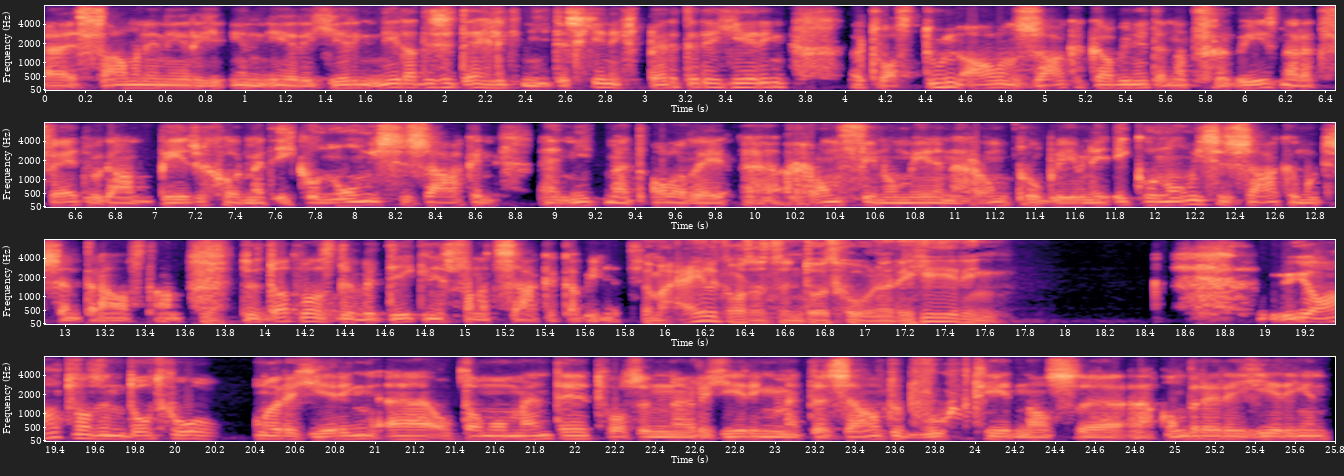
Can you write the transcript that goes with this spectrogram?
uh, samen in een, in een regering. Nee, dat is het eigenlijk niet. Het is geen expertenregering. Het was toen al een zakenkabinet en dat verwees naar het feit we gaan bezighouden met economische zaken en niet met allerlei randfenomenen en randproblemen. Nee, economische zaken moeten centraal staan. Ja. Dus dat was de betekenis van het zakenkabinet. Ja, maar eigenlijk was het een doodgewone regering. Ja, het was een doodgewone regering uh, op dat moment. Het was een regering met dezelfde bevoegdheden als uh, andere regeringen.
